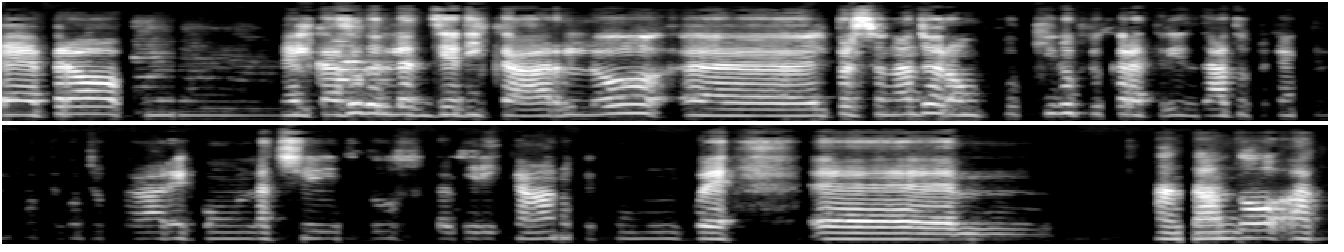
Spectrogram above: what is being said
eh, però mh, nel caso della zia di Carlo eh, il personaggio era un pochino più caratterizzato perché anche lì potevo giocare con l'accento sudamericano che comunque ehm, andando a,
